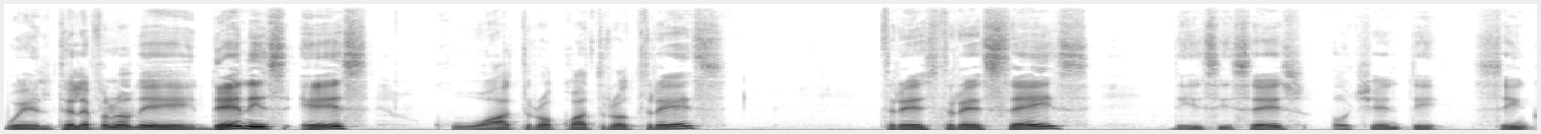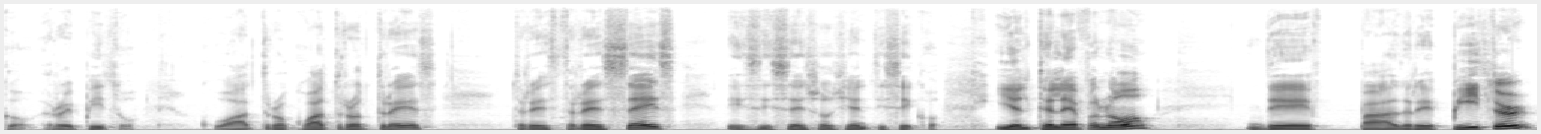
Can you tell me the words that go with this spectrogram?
Pues el teléfono de Dennis es 443 336 1685. Repito, 443 336 1685. Y el teléfono de Padre Peter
